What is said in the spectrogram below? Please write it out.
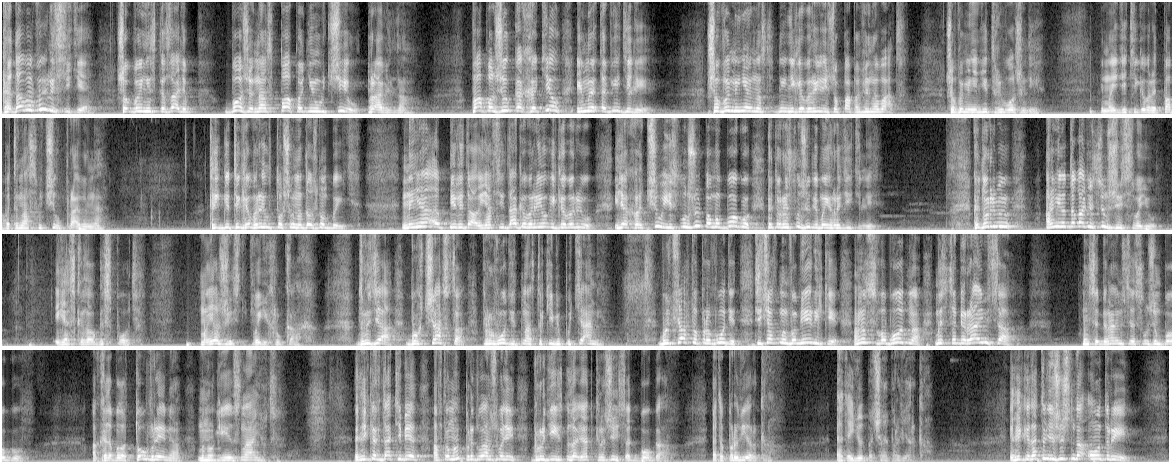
Когда вы вырастете, чтобы вы не сказали, Боже, нас папа не учил правильно. Папа жил как хотел, и мы это видели. Чтобы вы меня не говорили, что папа виноват. Чтобы вы меня не тревожили. И мои дети говорят, папа, ты нас учил правильно. Ты, ты говорил то, что оно должно быть. Меня передал, я всегда говорил и говорю. Я хочу и служу тому Богу, который служили мои родители. Которыми они отдавали всю жизнь свою. И я сказал, Господь, моя жизнь в Твоих руках. Друзья, Бог часто проводит нас такими путями. Бог часто проводит. Сейчас мы в Америке, оно свободно, мы собираемся. Мы собираемся, служим Богу. А когда было то время, многие знают. Или когда тебе автомат предложивали груди и сказали, откажись от Бога. Это проверка. Это идет большая проверка. Или когда ты лежишь на одре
